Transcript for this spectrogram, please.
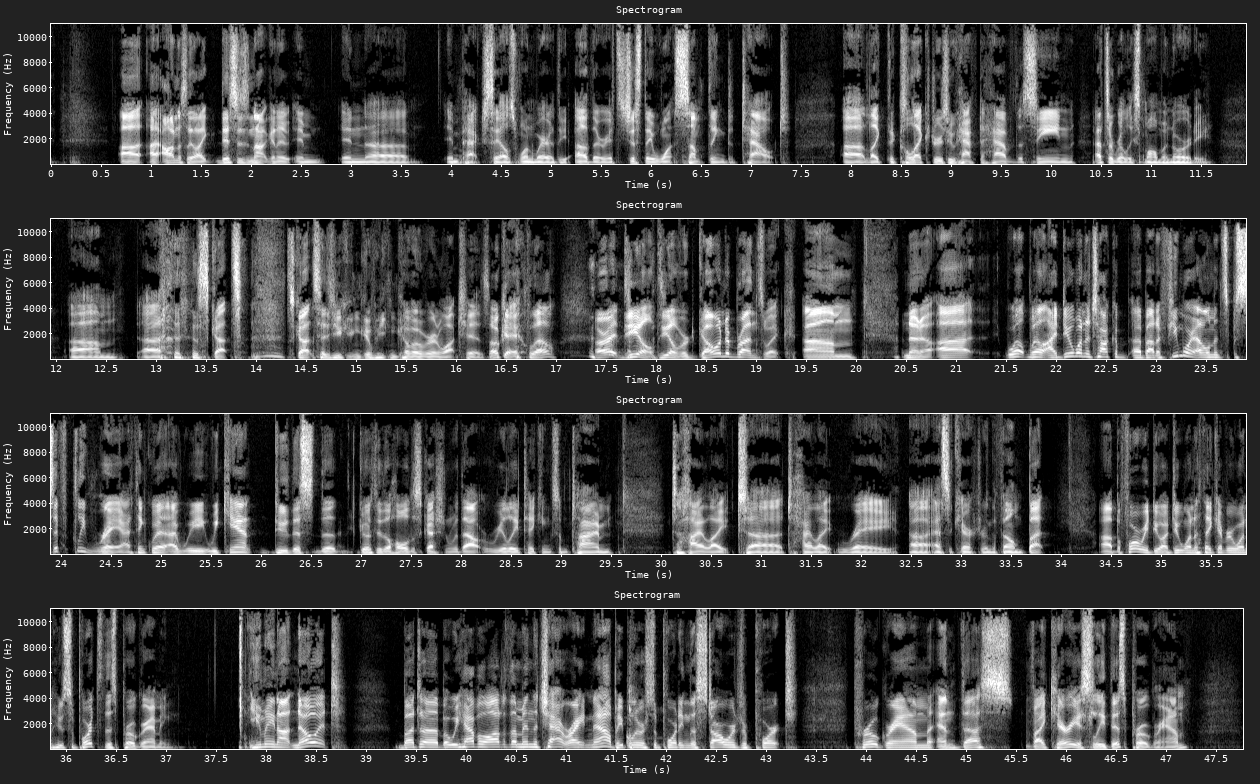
uh, I, honestly like this is not going to in, in uh, impact sales one way or the other. It's just they want something to tout. Uh, like the collectors who have to have the scene. That's a really small minority. Um, uh, Scott Scott says you can we can come over and watch his. Okay, well, all right, deal, deal. We're going to Brunswick. Um, no, no. Uh, well, well, I do want to talk about a few more elements, specifically Rey. I think we we we can't do this the go through the whole discussion without really taking some time to highlight uh, to highlight Rey uh, as a character in the film. But uh, before we do, I do want to thank everyone who supports this programming. You may not know it, but uh, but we have a lot of them in the chat right now. People who are supporting the Star Wars Report program and thus vicariously this program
